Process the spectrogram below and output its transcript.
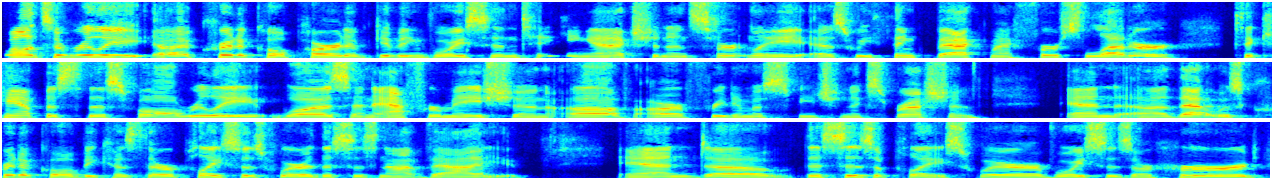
Well, it's a really uh, critical part of giving voice and taking action. And certainly, as we think back, my first letter to campus this fall really was an affirmation of our freedom of speech and expression. And uh, that was critical because there are places where this is not valued. And uh, this is a place where voices are heard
